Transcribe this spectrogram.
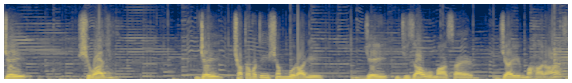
जय शिवाजी. जय छत्रपती शंभूराजे. जय जिजाऊ मासाहेब जय महाराज.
